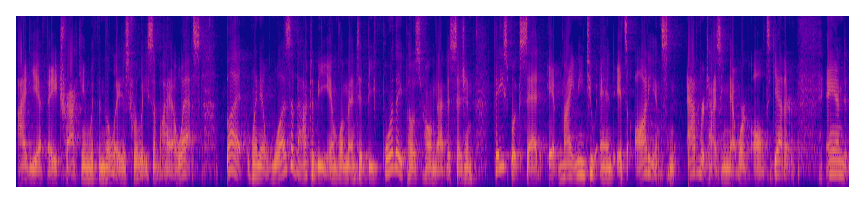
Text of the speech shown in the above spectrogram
IDFA tracking within the latest release of iOS. But when it was about to be implemented before they postponed that decision, Facebook said it might need to end its audience advertising network altogether. And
